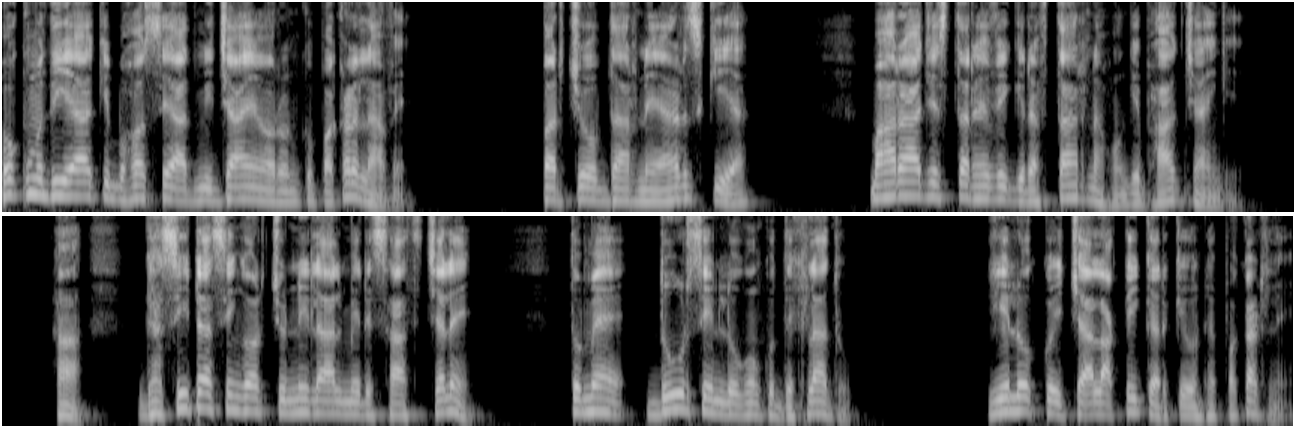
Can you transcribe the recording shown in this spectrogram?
हुक्म दिया कि बहुत से आदमी जाएँ और उनको पकड़ लावें। पर चौबदार ने अर्ज़ किया, महाराज, इस तरह वे गिरफ़्तार न होंगे, भाग जाएँगे। हाँ घसीटा सिंह और चुन्नीलाल मेरे साथ चलें तो मैं दूर से इन लोगों को दिखला दूँ। ये लोग कोई चालाकी करके उन्हें पकड़ लें।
